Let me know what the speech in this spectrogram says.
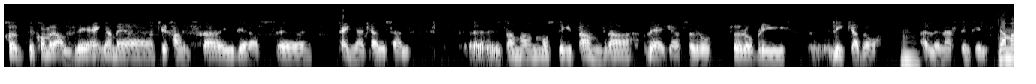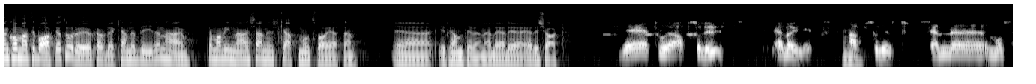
Skövde kommer aldrig hänga med Kristianstad i deras eh, pengakarusell. Eh, utan man måste hitta andra vägar för att, för att bli eh, lika bra. Mm. Eller nästintill. Kan man komma tillbaka tror du i Skövde? Kan det bli den här, kan man vinna Challenge Cup motsvarigheten eh, i framtiden eller är det, är det kört? Det tror jag absolut är möjligt. Mm. Absolut. Sen eh, måste...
